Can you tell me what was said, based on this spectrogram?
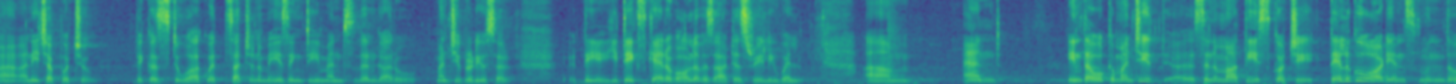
అని చెప్పొచ్చు. Because to work with such an amazing team and Sudhan garu మంచి producer the he takes care of all of his artist really well and ఇంత ఒక మంచి సినిమా తీసుకొచ్చి తెలుగు ఆడియన్స్ ముందు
